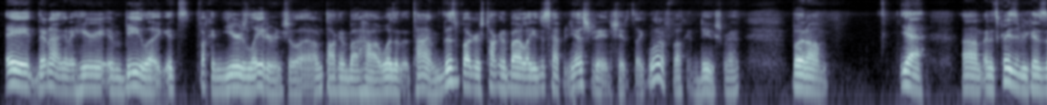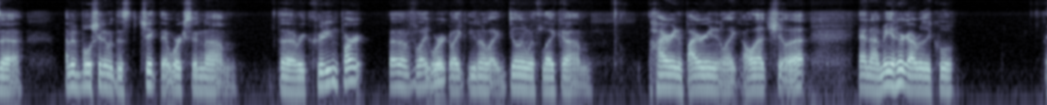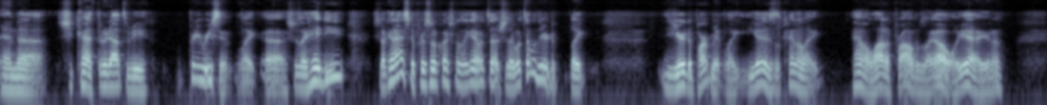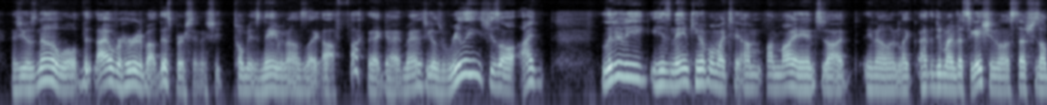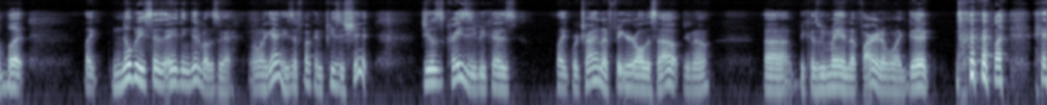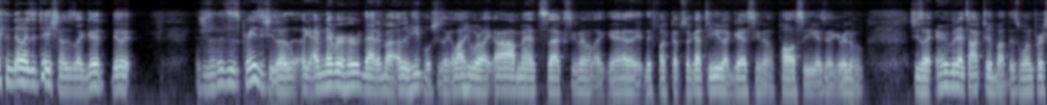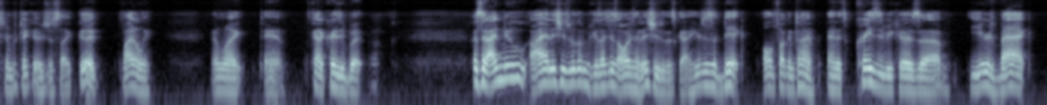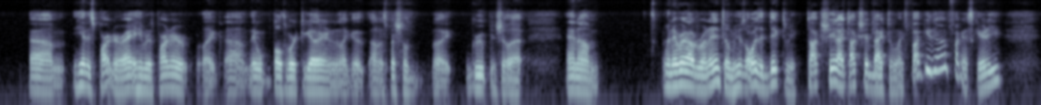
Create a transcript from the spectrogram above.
a they're not gonna hear it and b like it's fucking years later and shit i'm talking about how it was at the time. This fucker's talking about it like it just happened yesterday and shit. It's like what a fucking douche man. But um yeah um and it's crazy because uh i've been bullshitting with this chick that works in um the recruiting part of like work, like you know, like dealing with like um hiring and firing and like all that shit like that. And uh, me and her got really cool. And uh, she kind of threw it out to me pretty recent. Like uh, she was like, "Hey, do you?" She's like, "Can I ask you a personal question?" I was like, "Yeah, what's up?" She's like, "What's up with your de- like your department? Like you guys kind of like have a lot of problems." Like, "Oh, well, yeah, you know." And she goes, "No, well, th- I overheard about this person," and she told me his name, and I was like, "Oh, fuck that guy, man." She goes, "Really?" She's all, "I literally his name came up on my t- um, on my end." She's all, you know, and like I had to do my investigation and all that stuff. She's all, "But like nobody says anything good about this guy." I'm like, "Yeah, he's a fucking piece of shit." She goes, "It's crazy because like we're trying to figure all this out, you know, uh, because we may end up firing him." I'm like, "Good." no hesitation. I was like, "Good, do it." And she's like, this is crazy. She's like, I've never heard that about other people. She's like, a lot of people are like, oh man, it sucks. You know, like, yeah, they, they fucked up. So it got to you, I guess, you know, policy, you guys got to get rid of them. She's like, everybody I talked to about this one person in particular is just like, good, finally. And I'm like, damn, it's kind of crazy. But I said, I knew I had issues with him because I just always had issues with this guy. He was just a dick all the fucking time. And it's crazy because uh, years back, um, he had his partner, right? Him and his partner, like, um, they both worked together in like a, on a special like group and shit like that. And um, whenever I would run into him, he was always a dick to me. Talk shit, I talk shit back to him, like, fuck you, I'm fucking scared of you.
